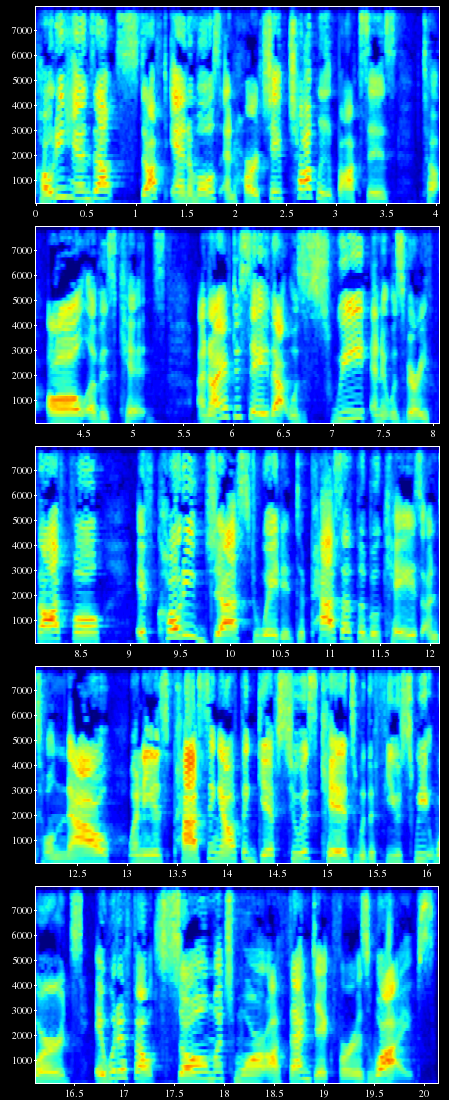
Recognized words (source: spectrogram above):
Kody hands out stuffed animals and heart shaped chocolate boxes to all of his kids. And I have to say, that was sweet and it was very thoughtful. If Kody just waited to pass out the bouquets until now, when he is passing out the gifts to his kids with a few sweet words, it would have felt so much more authentic for his wives.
